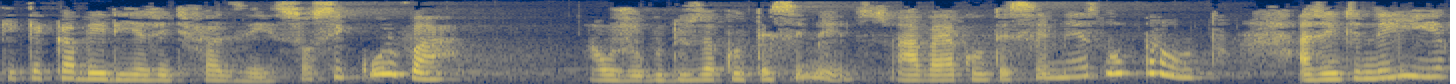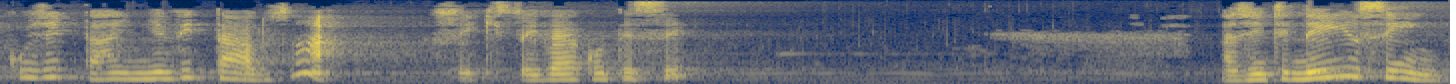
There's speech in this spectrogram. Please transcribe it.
que, que caberia a gente fazer? Só se curvar ao jugo dos acontecimentos. Ah, vai acontecer mesmo, pronto. A gente nem ia cogitar em evitá-los. Ah, sei que isso aí vai acontecer. A gente nem assim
